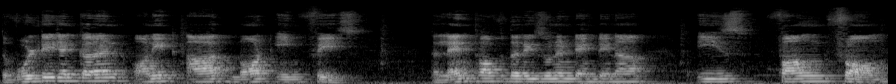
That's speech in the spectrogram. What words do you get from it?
the voltage and current on it are not in phase. The length of the resonant antenna is found from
